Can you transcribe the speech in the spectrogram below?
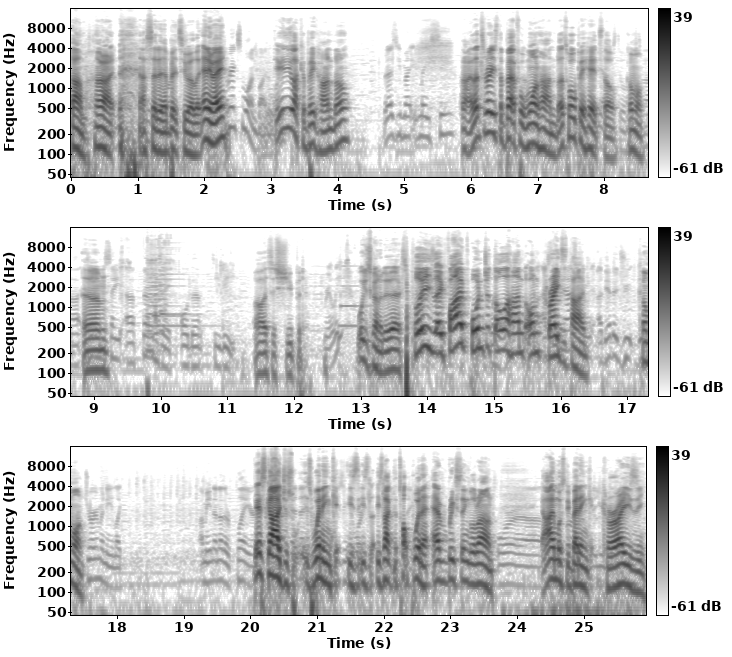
Damn, alright. I said it a bit too early. Anyway, do you do like a big hand now? But as you may, you may see, Alright, let's raise the bet for one hand. Let's hope it hits though. Come on. uh, Um, uh, Thursday on the TV. oh, this is stupid. We're just gonna do this. Please, a $500 hand on crazy time. uh, the other Ju- Come on. This guy just is winning. He's, he's, he's like the top winner every single round. I must be betting crazy.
